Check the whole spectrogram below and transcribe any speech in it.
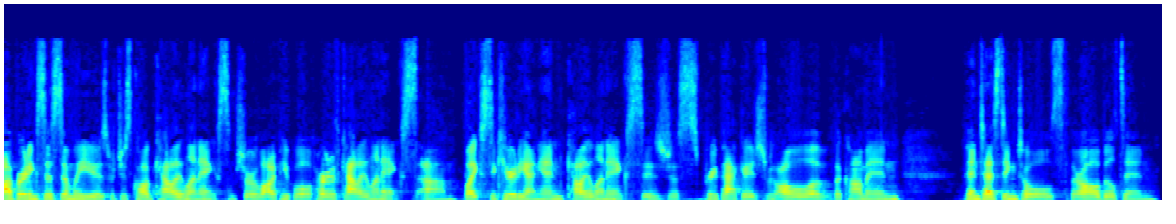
operating system we use, which is called Kali Linux. I'm sure a lot of people have heard of Kali Linux. Um, like Security Onion, Kali Linux is just prepackaged with all of the common pen testing tools. They're all built in.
